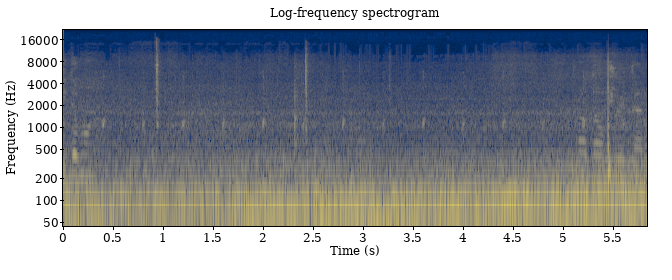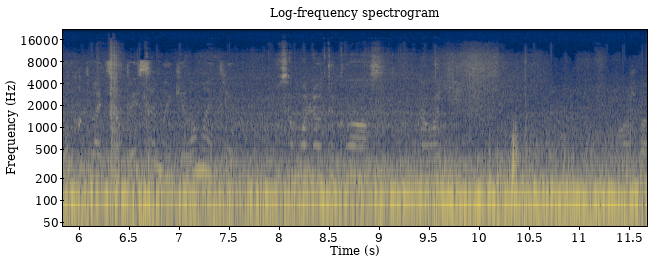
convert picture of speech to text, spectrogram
їдемо. Продовжуйте рух 27 кілометрів. Самольоти клас. На воді. Можна.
